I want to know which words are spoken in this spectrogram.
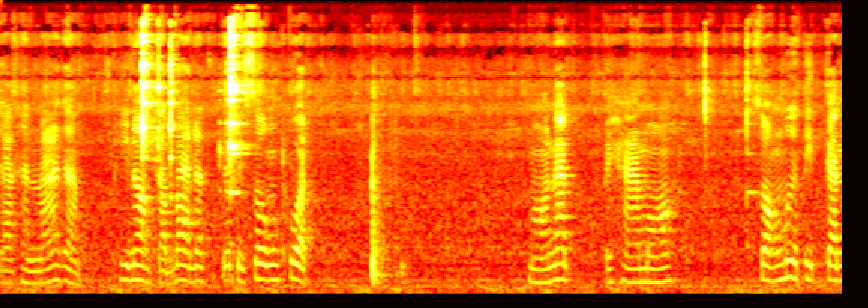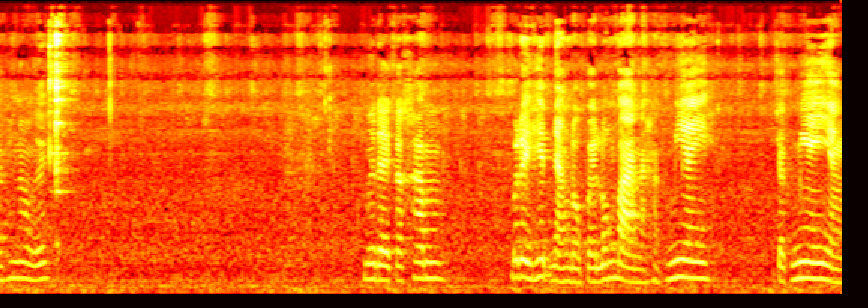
จากหันมากับพี่น้องกลับบ้านแล้วจะไปส่งทวด หมอนัดไปหาหมอสองมือติดกันพี่น้องเอ้ยมือใดกระคำไม่ได้เฮ็ดหยังดอกไปโรงพยาบาลนะหักเมียจากเมียยหยัง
